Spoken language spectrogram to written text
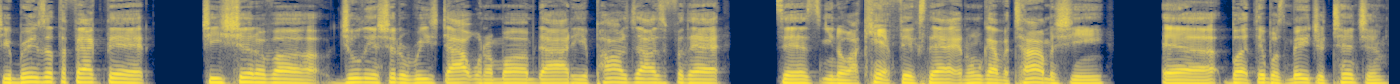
She brings up the fact that she should have uh Julian should have reached out when her mom died. He apologizes for that. Says, you know, I can't fix that. I don't have a time machine. Uh, but there was major tension.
